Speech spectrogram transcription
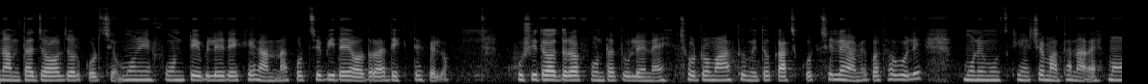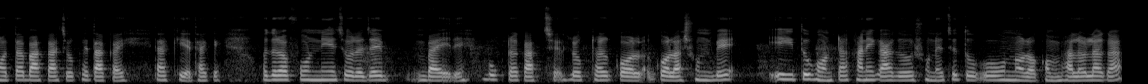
নামটা জল জল করছে। মনে ফোন টেবিলে রেখে রান্না করছে। বিদায় অদরা দেখতে পেল। খুশিতে অদরা ফোনটা তুলে নেয়। ছোট মা, তুমি তো কাজ করছিলে, আমি কথা বলি। মনে মুচকি হেসে মাথা নাড়ায়। মমতা বাঁকা চোখে তাকায়, তাকিয়ে থাকে। অদরা ফোন নিয়ে চলে যায় বাইরে। বুকটা কাঁপছে। লোকটার গলা গলা শুনবে। এই তো ঘণ্টা খানেক আগেও শুনেছে, তবুও অন্যরকম ভালো লাগা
